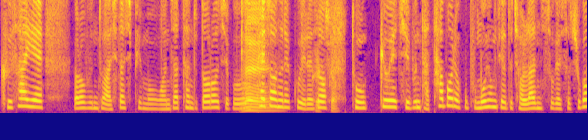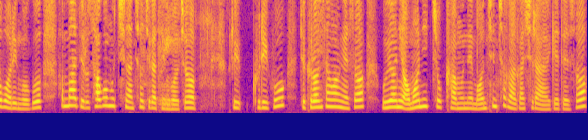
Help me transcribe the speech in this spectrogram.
그 사이에 여러분도 아시다시피 뭐 원자탄도 떨어지고 네. 패전을 했고 이래서 그렇죠. 도쿄의 집은 다 타버렸고 부모 형제도 전란 속에서 죽어버린 거고 한마디로 사고무친한 처지가 된 거죠. 그리- 그리고 이제 그런 상황에서 우연히 어머니 쪽 가문의 먼 친척 아가씨를 알게 돼서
